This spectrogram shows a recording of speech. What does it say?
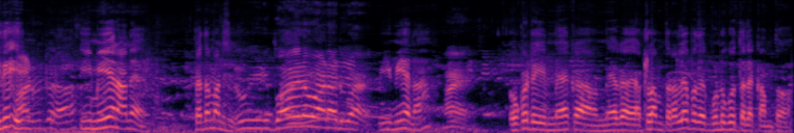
ఇది ఈ మీయేనా అనే? పెద్ద మనిషి. వాడాడు ఈ మీయేనా? ఒకటి మేక మేక ఎట్లా అమ్ముతారా? లేకపోతే గుండు గుత్త లెక్క అమ్ముతావా?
